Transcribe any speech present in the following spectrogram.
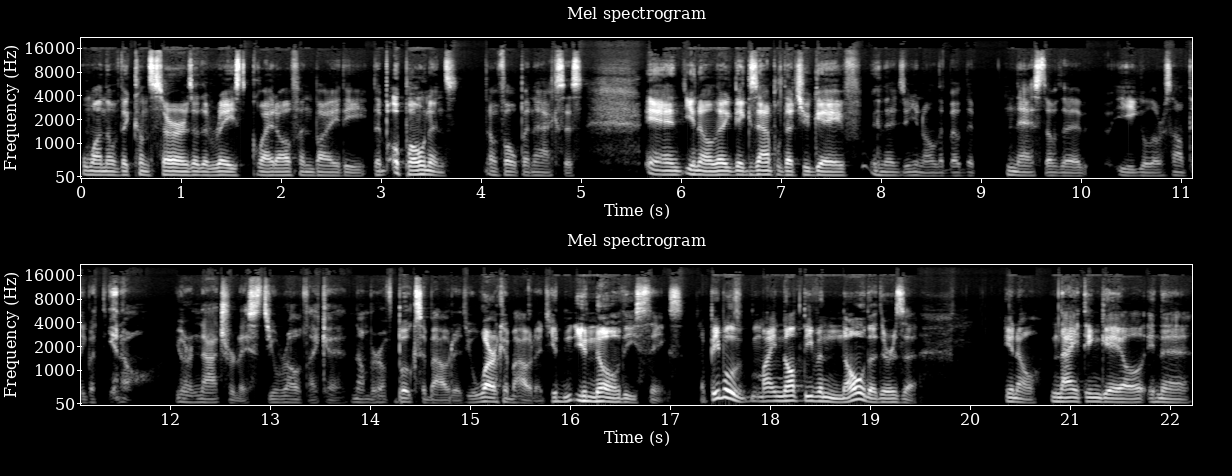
one of the concerns that are raised quite often by the the opponents of open access. And you know like the example that you gave and then you know about the nest of the eagle or something but you know you're a naturalist. You wrote like a number of books about it. You work about it. You you know these things. So people might not even know that there's a you know nightingale in a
